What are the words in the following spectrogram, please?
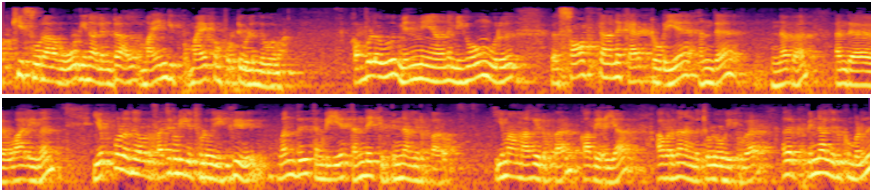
மக்கி சூறா ஓதினால் என்றால் மயங்கி மயக்கம் போட்டு விழுந்து வருவான் அவ்வளவு மென்மையான மிகவும் ஒரு சாஃப்டான கேரக்டருடைய அந்த நபர் அந்த வாலிபன். எப்பொழுது அவர் ஃபஜருடைய தொழுகைக்கு வந்து தன்னுடைய தந்தைக்கு பின்னால் இருப்பாரோ இமாமாக இருப்பார் காவி ஐயா அவர் தான் அங்கு தொழு வைக்குவார் அதற்கு பின்னால் இருக்கும் பொழுது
